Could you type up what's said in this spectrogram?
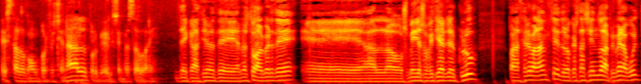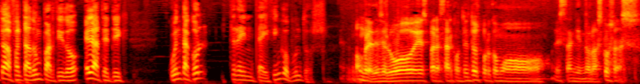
he estado como profesional, porque él siempre ha estado ahí. Declaraciones de Ernesto Valverde eh, a los medios oficiales del club para hacer balance de lo que está siendo la primera vuelta. A falta de un partido, el Athletic cuenta con 35 puntos. Hombre, desde luego es para estar contentos por cómo están yendo las cosas.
